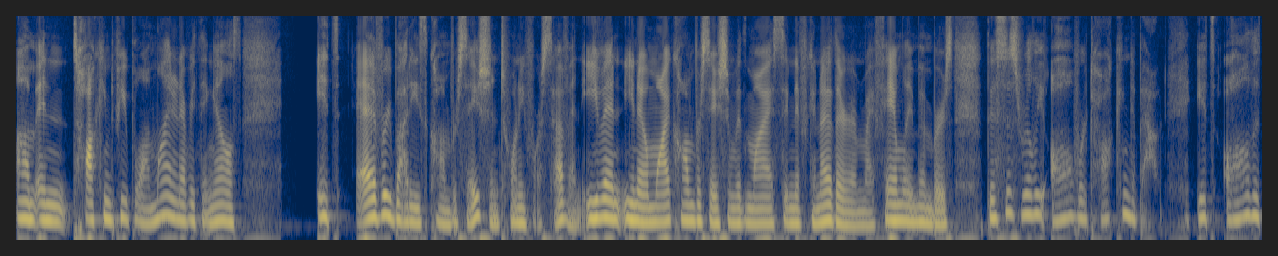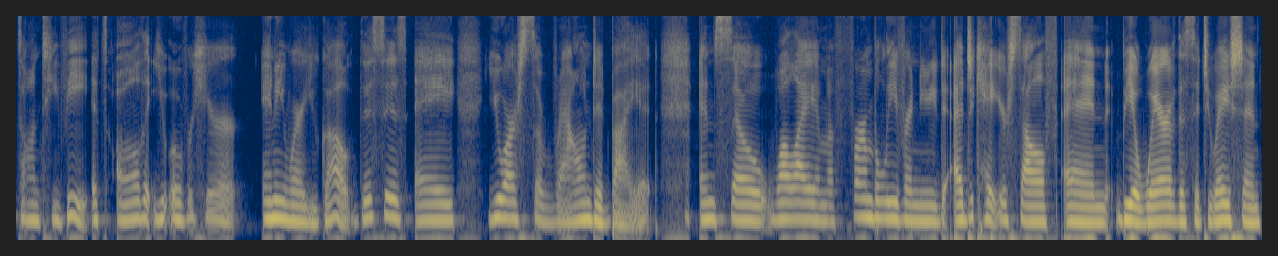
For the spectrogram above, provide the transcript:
Um, and talking to people online and everything else. It's everybody's conversation 24 7. Even, you know, my conversation with my significant other and my family members, this is really all we're talking about. It's all that's on TV, it's all that you overhear anywhere you go. This is a, you are surrounded by it. And so while I am a firm believer and you need to educate yourself and be aware of the situation,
